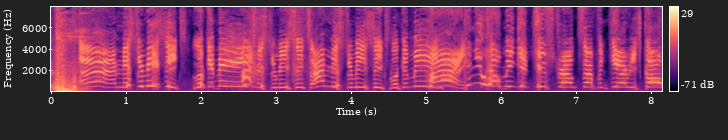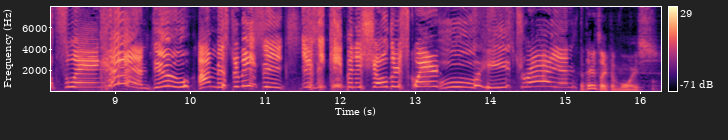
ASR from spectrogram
I'm Mr. Meeseeks. Look at me. I'm Mr. Meeseeks. I'm Mr. Meeseeks. Look at me. Hi. Can you help me get two strokes off of Jerry's golf swing? Can do. I'm Mr. Meeseeks. Is he keeping his shoulders squared? Ooh, he's trying. I think it's like the voice.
